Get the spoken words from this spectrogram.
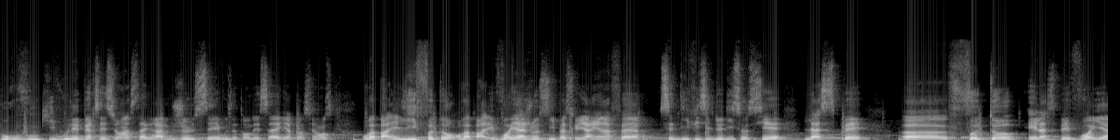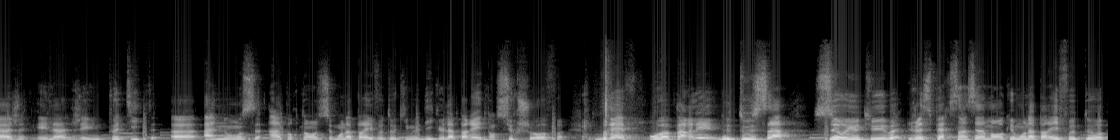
pour vous qui voulez percer sur Instagram, je le sais, vous attendez ça avec impatience. On va parler livre photo, on va parler voyage aussi parce qu'il n'y a rien à faire, c'est difficile de dissocier l'aspect euh, photo et l'aspect voyage. Et là, j'ai une petite euh, annonce importante sur mon appareil photo qui me dit que l'appareil est en surchauffe. Bref, on va parler de tout ça sur YouTube. J'espère sincèrement que mon appareil photo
